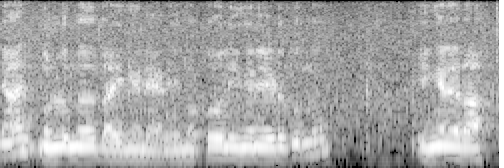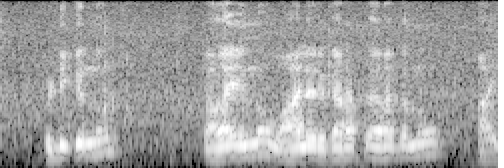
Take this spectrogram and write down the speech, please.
ഞാൻ നുള്ളുന്നത് ഇങ്ങനെയാണ്. ഈ നൊത്തോലി ഇങ്ങനെ എടുക്കുന്നു. ഇങ്ങനെ ഇതാ പിടിക്കുന്നു. കളയുന്നു വാലൊരു കറക്ക് കറക്കുന്നു ആയി.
